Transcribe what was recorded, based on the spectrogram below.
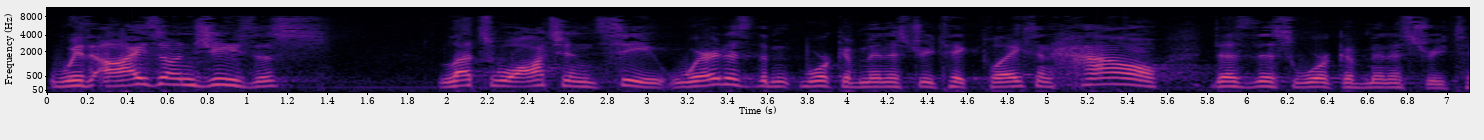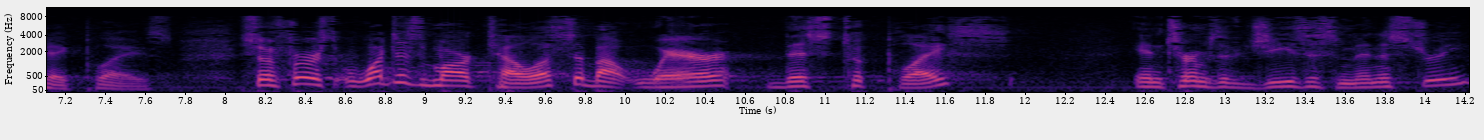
With eyes on Jesus, let's watch and see where does the work of ministry take place and how does this work of ministry take place. So first, what does Mark tell us about where this took place in terms of Jesus' ministry?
